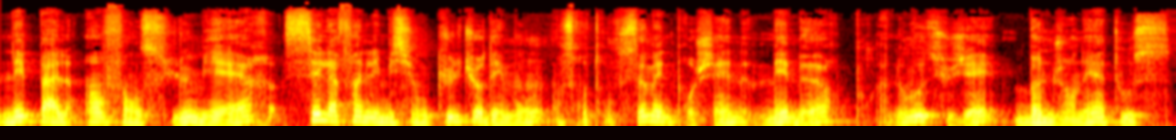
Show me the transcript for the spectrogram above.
Népal Enfance Lumière. C'est la fin de l'émission Culture des Monts. On se retrouve semaine prochaine, même heure, pour un nouveau sujet. Bonne journée à tous.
